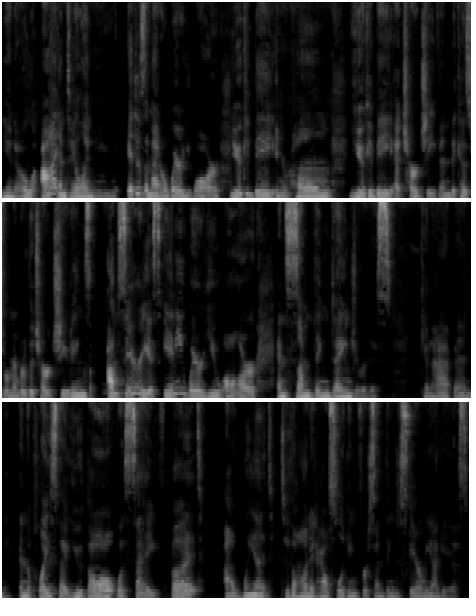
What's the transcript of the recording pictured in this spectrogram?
You know, I am telling you, it doesn't matter where you are. You could be in your home, you could be at church, even because remember the church shootings? I'm serious. Anywhere you are, and something dangerous can happen in the place that you thought was safe. But I went to the haunted house looking for something to scare me, I guess.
